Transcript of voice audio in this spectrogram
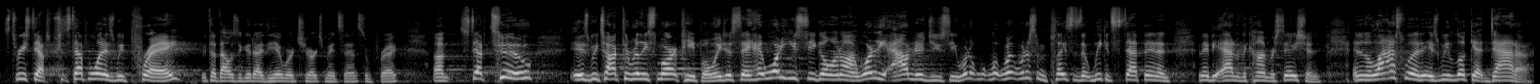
It's three steps. Step one is we pray. We thought that was a good idea. We're church, made sense, to pray. Um, step two is we talk to really smart people. And we just say, hey, what do you see going on? What are the outages you see? What, what, what are some places that we could step in and maybe add to the conversation? And then the last one is we look at data,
